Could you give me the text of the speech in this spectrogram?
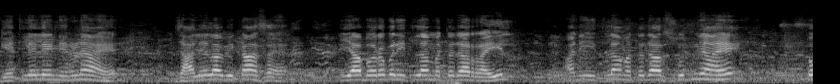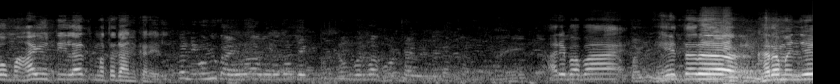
घेतलेले निर्णय आहेत झालेला विकास आहे याबरोबर इथला मतदार राहील आणि इथला मतदार शून्य आहे तो महायुतीलाच मतदान करेल निवडणूक आयोगाविरोधात एक नंबरला मोर्चा विरोधात अरे बाबा हे तर खरं म्हणजे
